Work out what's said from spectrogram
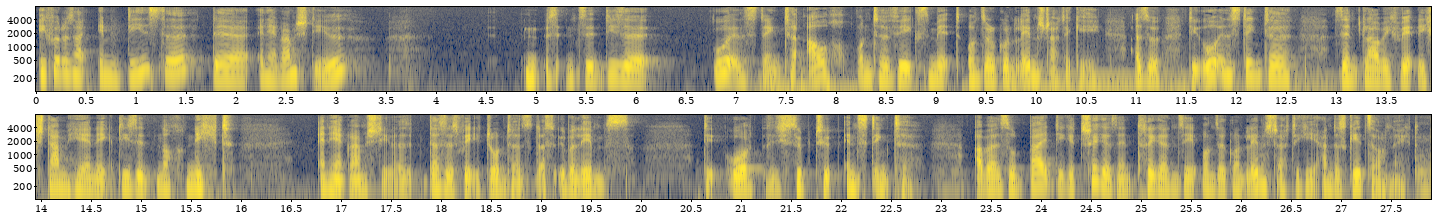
Ich würde sagen, im Dienste der Enneagrammstil sind diese Urinstinkte auch unterwegs mit unserer Grundlebensstrategie. Also die Urinstinkte sind, glaube ich, wirklich stammhirnig. Die sind noch nicht Enneagrammstil. Also das ist wirklich drunter, das Überlebens die, Ur die Subtyp-Instinkte. Aber sobald die getriggert sind, triggern sie unsere Grundlebensstrategie. Anders geht es auch nicht. Mhm.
